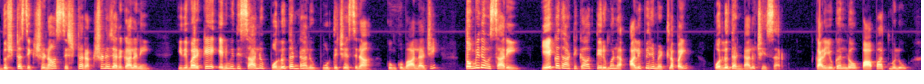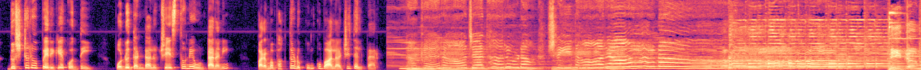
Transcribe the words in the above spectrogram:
దుష్ట శిక్షణ శిష్ట రక్షణ జరగాలని ఇదివరకే ఎనిమిది సార్లు పొర్లుదండాలు పూర్తి చేసిన కుంకుబాలాజీ తొమ్మిదవసారి ఏకదాటిగా తిరుమల అలిపిరి మెట్లపై పొర్లుదండాలు చేశారు. కలియుగంలో పాపాత్ములు దుష్టులు పెరిగే కొద్దీ పొర్లుదండాలు చేస్తూనే ఉంటానని పరమభక్తుడు కుంకుబాలాజీ తెలిపారు. నిగమ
